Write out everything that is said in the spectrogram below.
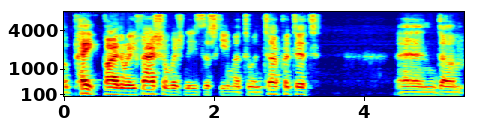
opaque binary fashion, which needs the schema to interpret it. And um,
